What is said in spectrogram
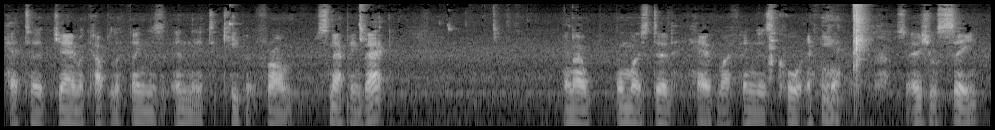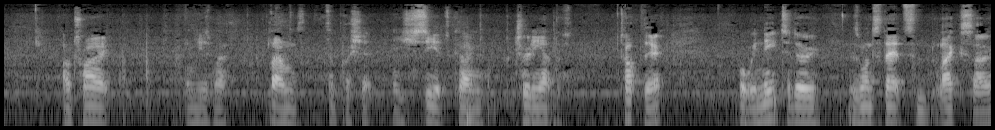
had to jam a couple of things in there to keep it from snapping back and I almost did have my fingers caught in here. So as you'll see, I'll try and use my thumbs to push it. And you see it's going protruding out the top there. What we need to do is once that's like so,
